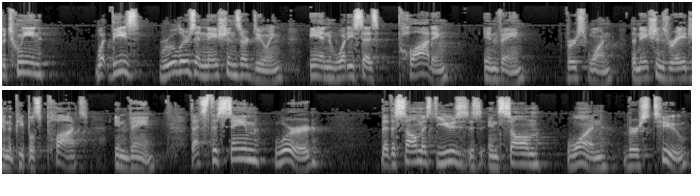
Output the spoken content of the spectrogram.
between what these rulers and nations are doing in what he says, plotting in vain. Verse 1 the nations rage and the people's plot in vain. That's the same word that the psalmist uses in Psalm 1, verse 2.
